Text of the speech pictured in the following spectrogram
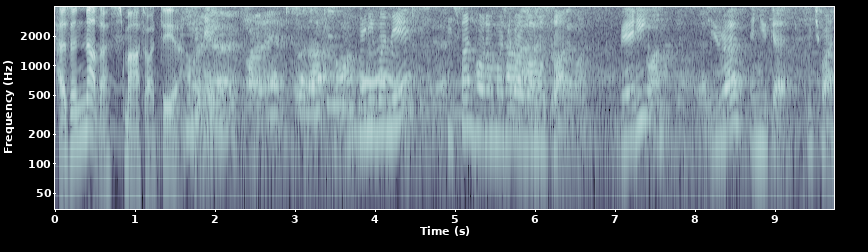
has another smart idea. Anyone there? This one? Hold on, we'll try one more time. Ready? Zero, and you go. Which one?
